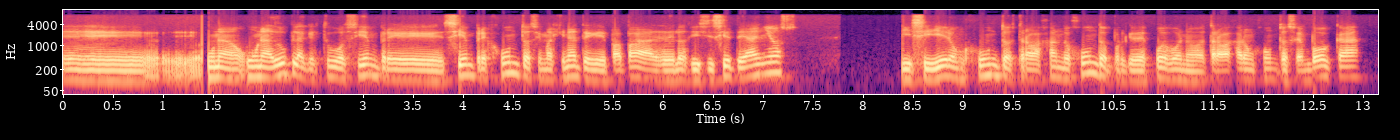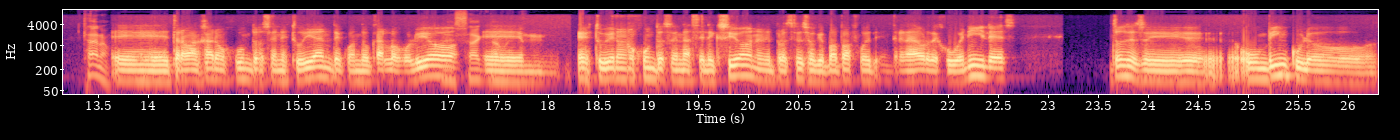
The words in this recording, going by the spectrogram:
Eh, una, una, dupla que estuvo siempre, siempre juntos. Imagínate que papá desde los 17 años y siguieron juntos, trabajando juntos, porque después, bueno, trabajaron juntos en Boca, eh, trabajaron juntos en Estudiante cuando Carlos volvió, eh, estuvieron juntos en la selección, en el proceso que papá fue entrenador de juveniles. Entonces, un vínculo,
